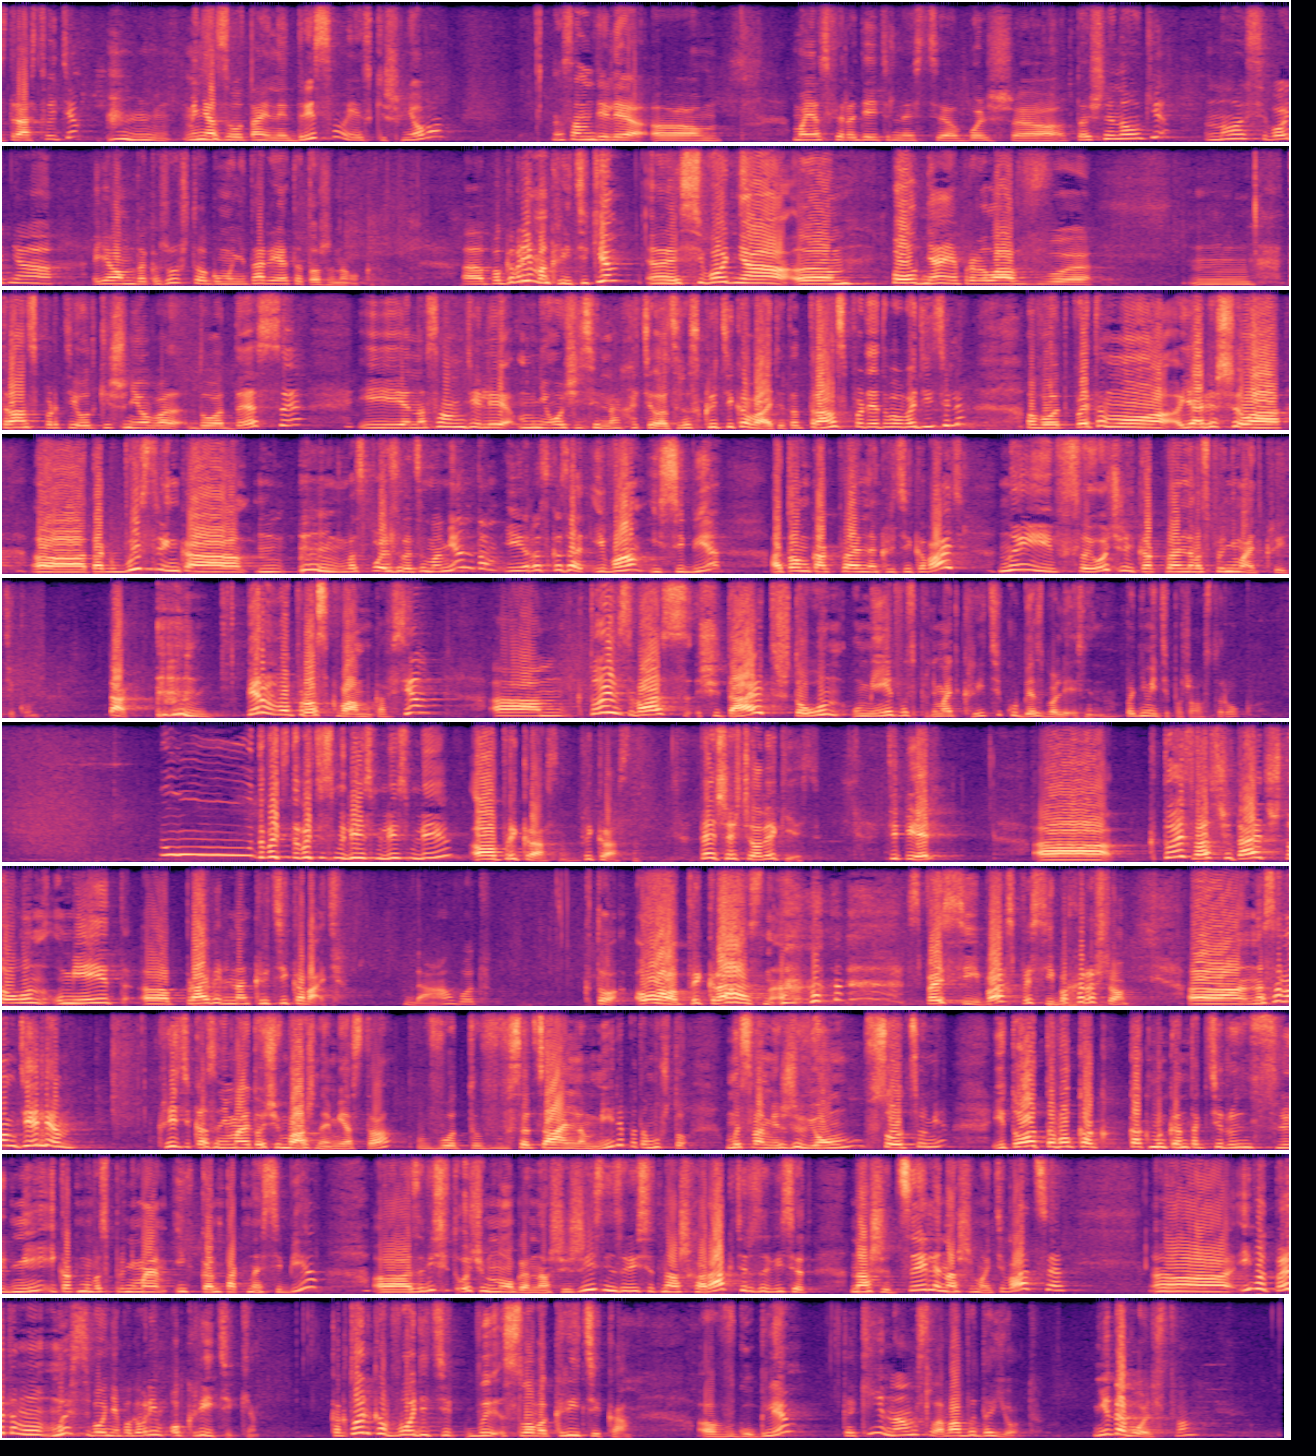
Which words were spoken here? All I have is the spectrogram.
Здравствуйте, меня зовут Айна Идрисова, я из Кишинева. На самом деле эм, моя сфера деятельности больше точной науки, но сегодня я вам докажу, что гуманитария — это тоже наука. Э, поговорим о критике. Э, сегодня эм, полдня я провела в транспорте от Кишинева до Одессы, и на самом деле мне очень сильно хотелось раскритиковать этот транспорт этого водителя, вот, поэтому я решила э, так быстренько воспользоваться моментом и рассказать и вам, и себе о том, как правильно критиковать, ну и в свою очередь, как правильно воспринимать критику. Так, первый вопрос к вам, ко всем. Э, кто из вас считает, что он умеет воспринимать критику безболезненно? Поднимите, пожалуйста, руку давайте, давайте, смелее, смелее, смелее. А, прекрасно, прекрасно. 5-6 человек есть. Теперь, а, кто из вас считает, что он умеет а, правильно критиковать? Да, вот. Кто? О, прекрасно. спасибо, спасибо, хорошо. А, на самом деле, критика занимает очень важное место вот, в социальном мире, потому что мы с вами живем в социуме, и то от того, как, как мы контактируем с людьми и как мы воспринимаем их контакт на себе, э, зависит очень много в нашей жизни, зависит наш характер, зависит наши цели, наша мотивация. Э, и вот поэтому мы сегодня поговорим о критике. Как только вводите вы слово «критика» в гугле, какие нам слова выдает? Недовольство,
